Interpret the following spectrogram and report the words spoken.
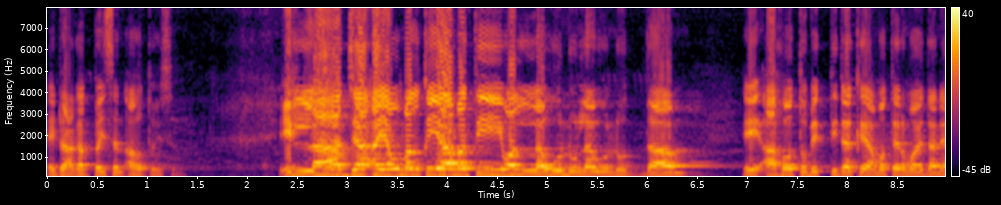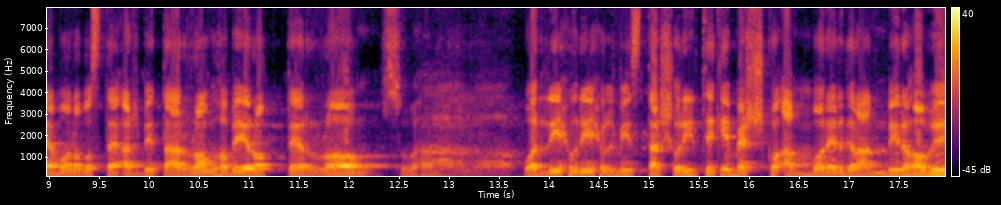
একটু আঘাত পাইছেন আহত হয়েছেন এই আহত ব্যক্তিটাকে আমাদের ময়দানে এমন অবস্থায় আসবে তার রং হবে রক্তের রং সুবহানাল্লাহ ওয়ার রিহু রিহুল মিস তার শরীর থেকে মেশক আম্বরের গ্রান বের হবে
